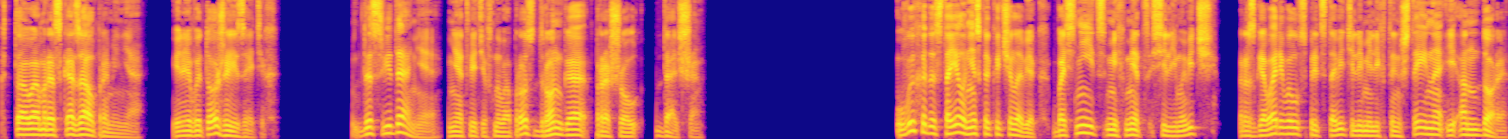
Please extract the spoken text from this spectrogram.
"Кто вам рассказал про меня? Или вы тоже из этих?" До свидания, не ответив на вопрос, Дронга прошел дальше. У выхода стояло несколько человек. Босниец Мехмед Селимович, разговаривал с представителями Лихтенштейна и Андорры.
